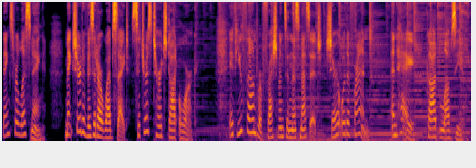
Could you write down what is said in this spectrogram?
Thanks for listening. Make sure to visit our website, citruschurch.org. If you found refreshments in this message, share it with a friend. And hey, God loves you.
